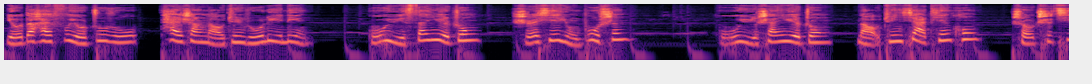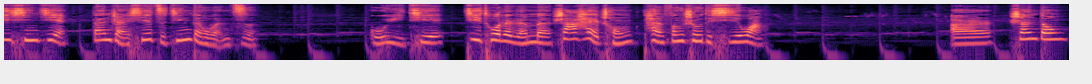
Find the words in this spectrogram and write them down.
有的还附有诸如。太上老君如律令，谷雨三月中，蛇蝎永不生；谷雨三月中，老君下天空，手持七星剑，单斩蝎子精等文字。谷雨贴寄托了人们杀害虫、盼丰收的希望。而山东、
